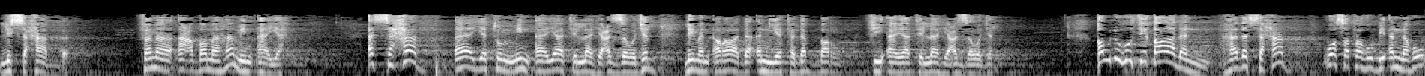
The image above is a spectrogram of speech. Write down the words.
للسحاب فما أعظمها من آية. السحاب آية من آيات الله عز وجل لمن أراد أن يتدبر في آيات الله عز وجل. قوله ثقالا هذا السحاب وصفه بأنه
